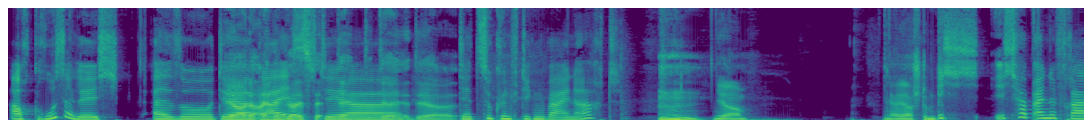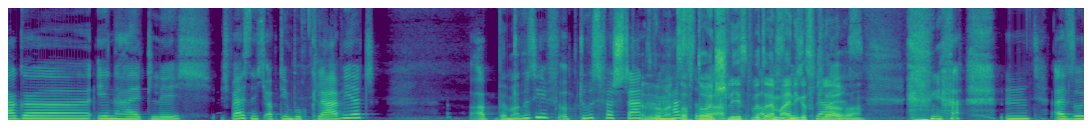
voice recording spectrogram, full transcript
Auch gruselig. Also der, Geist, der, der, der, der zukünftigen Weihnacht. ja. Ja, ja, stimmt. Ich, ich habe eine Frage inhaltlich. Ich weiß nicht, ob die im Buch klar wird. Ob Wenn man- du sie, ob du es verstanden also wenn man es hast auf Deutsch ob- liest, wird einem einiges klar klarer. ja, mm, also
